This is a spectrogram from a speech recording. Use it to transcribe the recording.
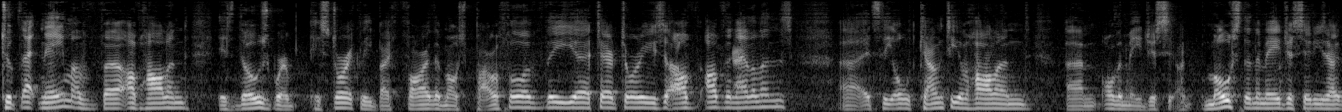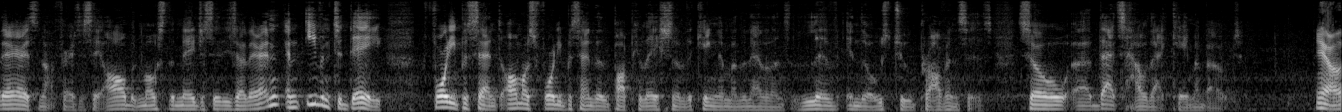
took that name of uh, of Holland is those were historically by far the most powerful of the uh, territories of of the Netherlands. Uh, it's the old county of Holland. Um, all the major, uh, most of the major cities are there. It's not fair to say all, but most of the major cities are there. And, and even today, 40%, almost 40% of the population of the Kingdom of the Netherlands live in those two provinces. So uh, that's how that came about. You know,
